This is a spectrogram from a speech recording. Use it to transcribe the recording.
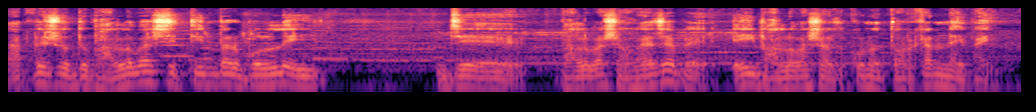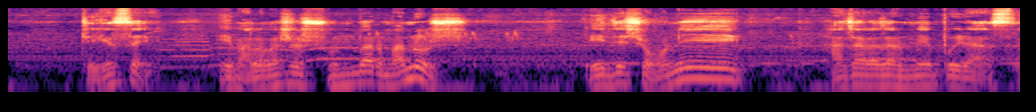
আপনি শুধু ভালোবাসি তিনবার বললেই যে ভালোবাসা হয়ে যাবে, এই ভালোবাসার কোনো দরকার নেই ভাই, ঠিক আছে? এই ভালোবাসা শুনবার মানুষ এই দেশে অনেক হাজার হাজার মেয়ে পইরা আছে।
